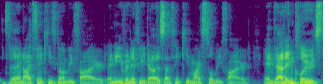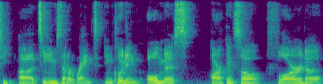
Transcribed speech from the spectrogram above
then I think he's going to be fired. And even if he does, I think he might still be fired. And that includes uh, teams that are ranked, including Ole Miss, Arkansas, Florida,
